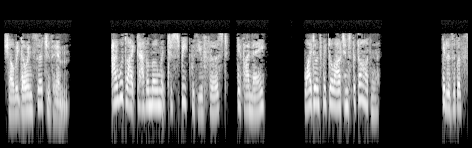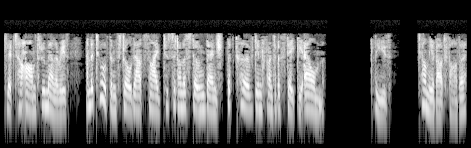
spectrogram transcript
Shall we go in search of him? I would like to have a moment to speak with you first, if I may. Why don't we go out into the garden? Elizabeth slipped her arm through Mallory's, and the two of them strolled outside to sit on a stone bench that curved in front of a stately elm. Please, tell me about father.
